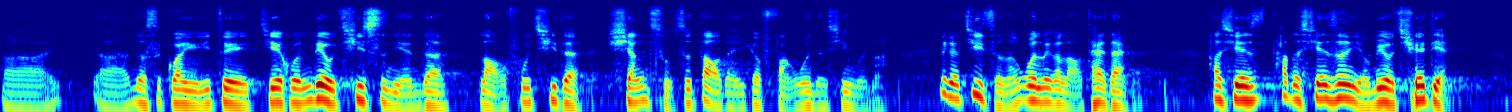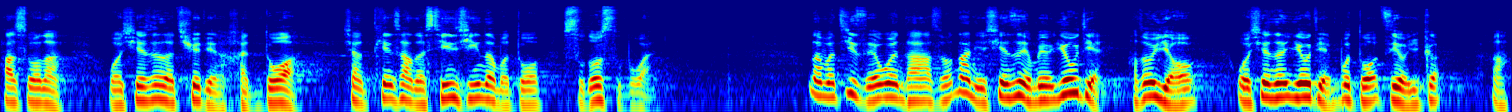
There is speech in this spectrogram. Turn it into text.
呃，呃，那是关于一对结婚六七十年的老夫妻的相处之道的一个访问的新闻啊。那个记者呢问那个老太太，她先她的先生有没有缺点？她说呢，我先生的缺点很多啊，像天上的星星那么多，数都数不完。那么记者又问他说，那你先生有没有优点？他说有，我先生优点不多，只有一个啊，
